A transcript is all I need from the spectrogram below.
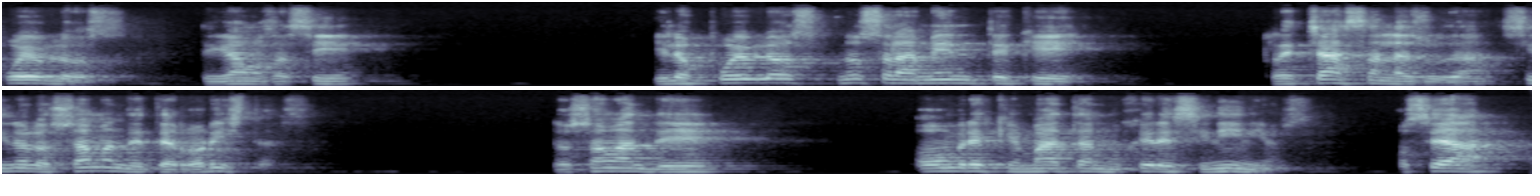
pueblos, digamos así, y los pueblos no solamente que rechazan la ayuda, sino los llaman de terroristas, los llaman de hombres que matan mujeres y niños. O sea,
